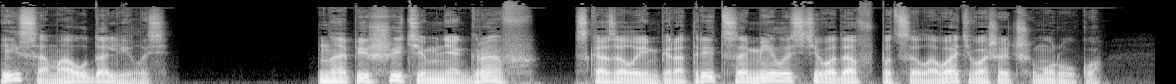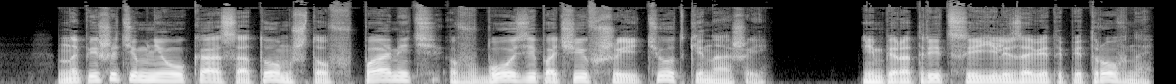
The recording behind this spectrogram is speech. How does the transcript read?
и сама удалилась. «Напишите мне, граф», — сказала императрица, милостиво дав поцеловать вошедшему руку. «Напишите мне указ о том, что в память в бозе почившей тетки нашей, императрицы Елизаветы Петровны,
